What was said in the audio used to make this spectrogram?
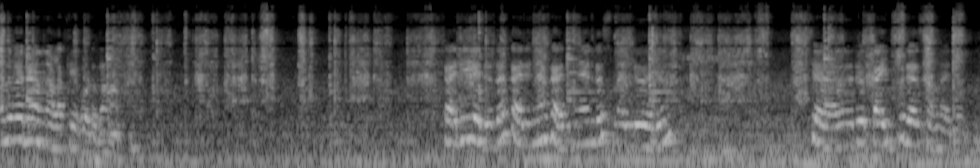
അതുവരെ ഒന്ന് ഇളക്കി കൊടുക്കണം. കരിയരുത്. കരിഞ്ഞ കരിഞ്ഞതിന്റെ സ്മെല്ല് വരും. ചെ- ഒരു കയ്പ് രസം വരും.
